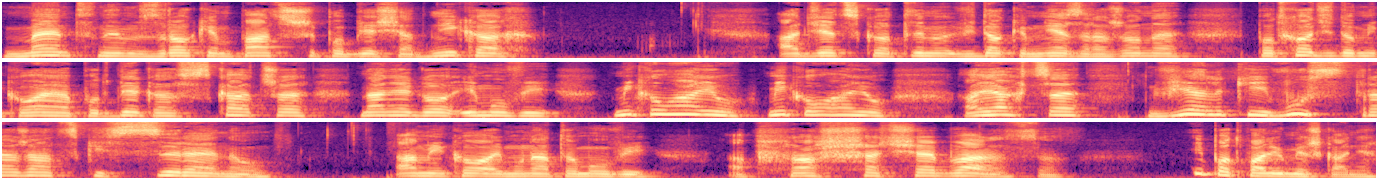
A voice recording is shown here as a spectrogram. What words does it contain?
mętnym wzrokiem patrzy po biesiadnikach, a dziecko tym widokiem niezrażone podchodzi do Mikołaja, podbiega, skacze na niego i mówi Mikołaju, Mikołaju, a ja chcę wielki wóz strażacki z syreną. A Mikołaj mu na to mówi, a proszę cię bardzo. I podpalił mieszkanie.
